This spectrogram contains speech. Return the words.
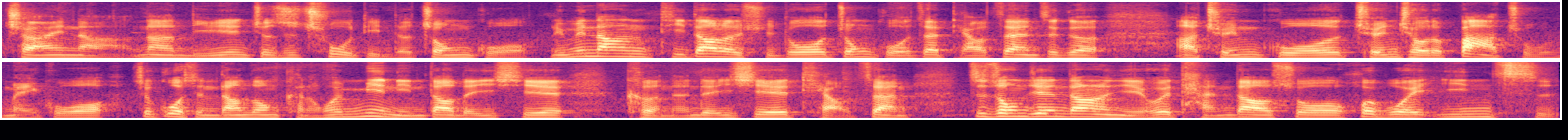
China，那里面就是触顶的中国，里面当然提到了许多中国在挑战这个啊全国全球的霸主美国，这过程当中可能会面临到的一些可能的一些挑战，这中间当然也会谈到说会不会因此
